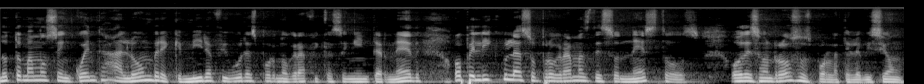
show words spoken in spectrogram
no tomamos en cuenta al hombre que mira figuras pornográficas en Internet o películas o programas deshonestos o deshonrosos por la televisión.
